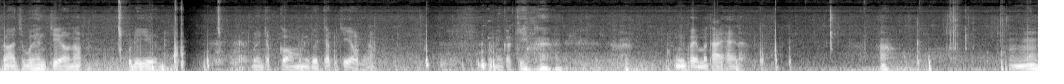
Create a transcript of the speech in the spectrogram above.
ก็อาจจะไม่เห็นเจียวเนาะพอดียืนเบิ่งจับกล้องมันก็จับเจียวพี่น้องมันก็กินมึงไปมาถ่ายให้นะฮะอืม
